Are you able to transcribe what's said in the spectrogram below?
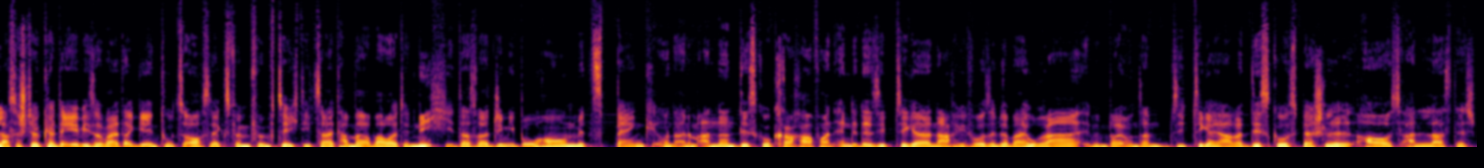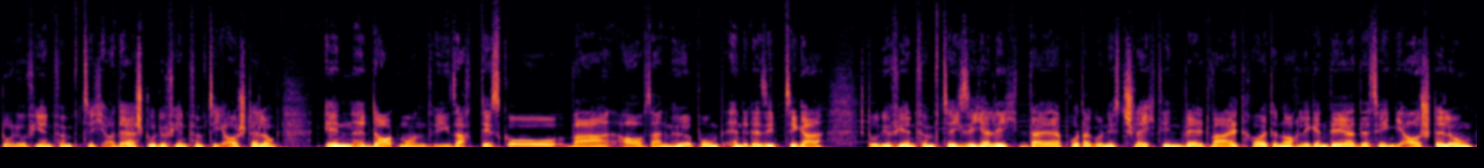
Klasse Stück könnte ewig so weitergehen, tut's auch 6,55. Die Zeit haben wir aber heute nicht. Das war Jimmy Bohorn mit Spank und einem anderen Disco-Kracher von Ende der 70er. Nach wie vor sind wir bei Hurra bei unserem 70er Jahre Disco-Special aus Anlass des Studio 54, der Studio 54 Ausstellung in Dortmund. Wie gesagt, Disco war auf seinem Höhepunkt Ende der 70er. Studio 54 sicherlich der Protagonist schlechthin weltweit, heute noch legendär, deswegen die Ausstellung.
